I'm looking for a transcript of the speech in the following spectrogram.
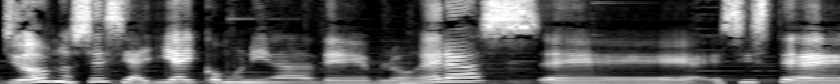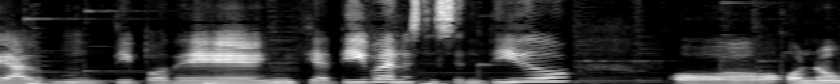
yo no sé si allí hay comunidad de blogueras, eh, existe algún tipo de iniciativa en este sentido o, no.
